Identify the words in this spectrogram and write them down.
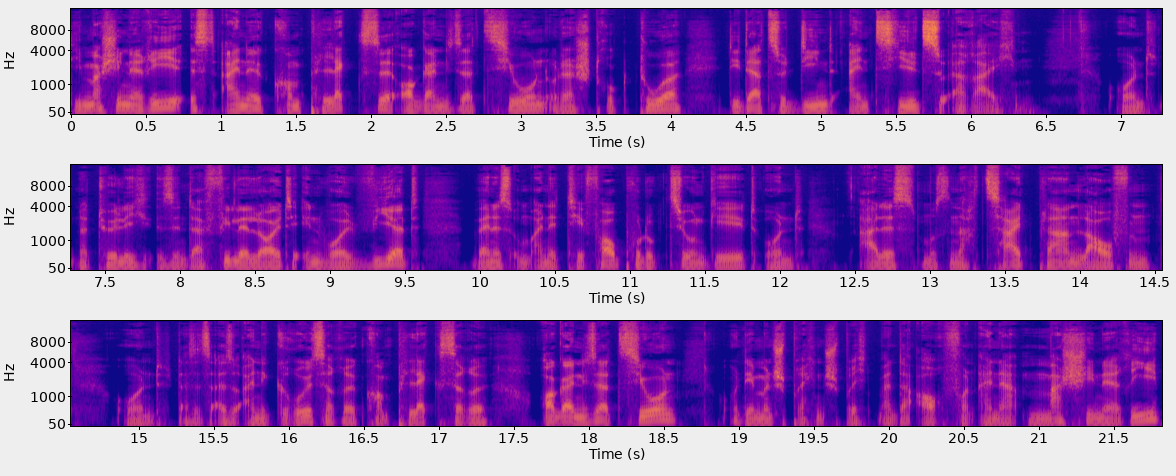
Die Maschinerie ist eine komplexe Organisation oder Struktur, die dazu dient, ein Ziel zu erreichen. Und natürlich sind da viele Leute involviert, wenn es um eine TV-Produktion geht und alles muss nach Zeitplan laufen und das ist also eine größere, komplexere Organisation und dementsprechend spricht man da auch von einer Maschinerie.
